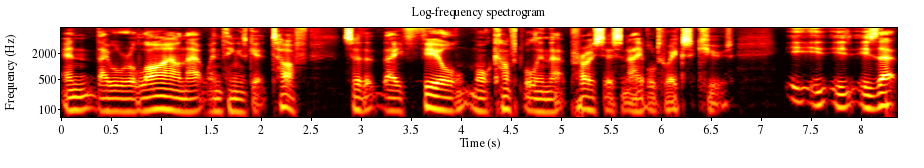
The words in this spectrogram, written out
and they will rely on that when things get tough, so that they feel more comfortable in that process and able to execute. Is, is that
